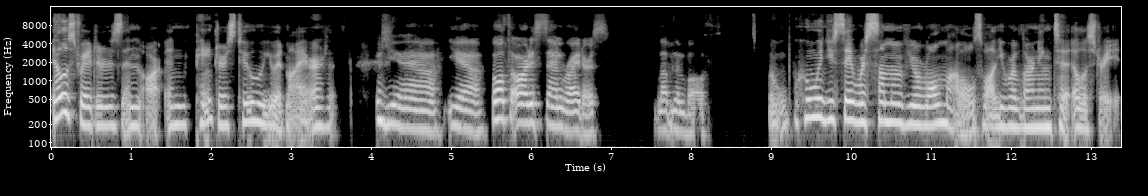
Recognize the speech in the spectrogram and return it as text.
illustrators and art and painters too who you admire. Yeah, yeah, both artists and writers. Love them both. Who would you say were some of your role models while you were learning to illustrate?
